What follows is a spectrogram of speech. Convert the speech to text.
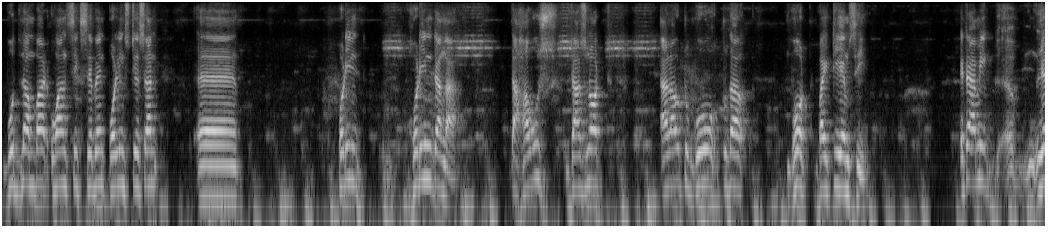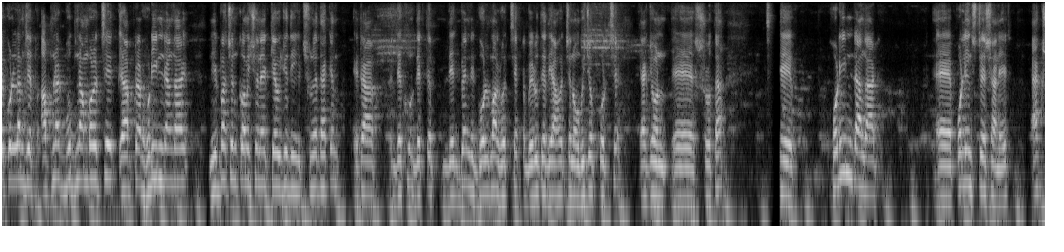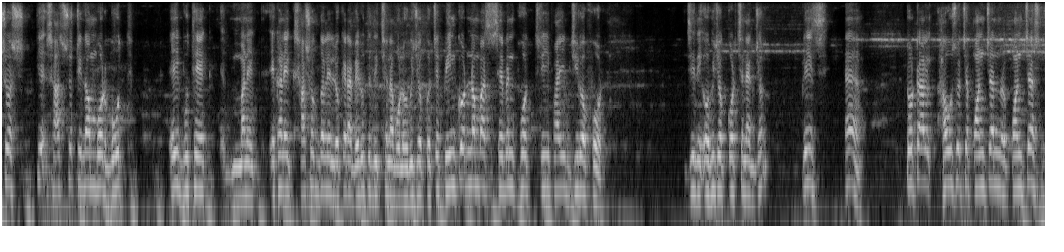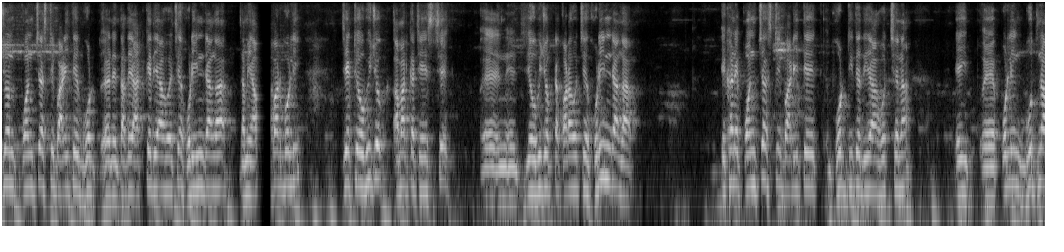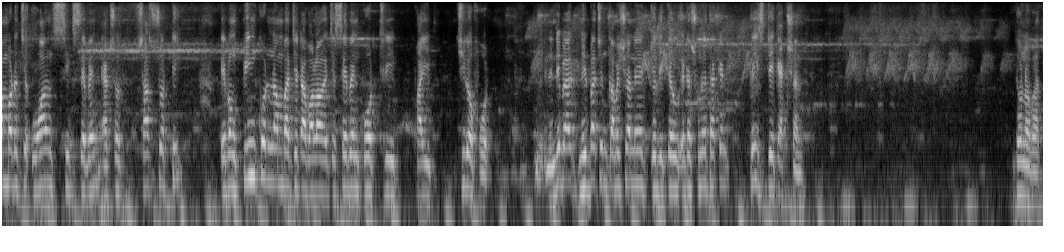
booth number one six seven, polling station হরিণ, Harindanga. The house does not allow to go to the vote by TMC এটা আমি ইয়ে করলাম যে আপনার বুথ নাম্বার হচ্ছে আপনার হরিণডাঙ্গায় নির্বাচন কমিশনের কেউ যদি শুনে থাকেন, এটা দেখুন, দেখতে, দেখবেন গোলমাল হচ্ছে, একটা বেরুতে দেওয়া হচ্ছে না, অভিযোগ করছে একজন শ্রোতা যে হরিণডাঙ্গার পোলিং স্টেশনের একশো সাতষট্টি নম্বর বুথ, এই বুথে মানে এখানে শাসক দলের লোকেরা বেরোতে দিচ্ছে না বলে অভিযোগ করছে। Pin code number seven four three five zero four, যিনি অভিযোগ করছেন একজন, প্লিজ হ্যাঁ টোটাল হাউস হচ্ছে পঞ্চান্ন, পঞ্চাশ জন, পঞ্চাশটি বাড়িতে ভোট মানে তাদের আটকে দেওয়া হয়েছে। হরিণডাঙ্গা, আমি আবার বলি, যে একটি অভিযোগ আমার কাছে এসছে যে অভিযোগটা করা হচ্ছে, হরিণডাঙ্গা, এখানে পঞ্চাশটি বাড়িতে ভোট দিতে দেওয়া হচ্ছে না। এই পোলিং বুথ নাম্বার হচ্ছে ওয়ান সিক্স সেভেন একশো সাতষট্টি এবং পিনকোড নাম্বার যেটা বলা হয়েছে seven four three five zero four নির্বাচন কমিশনের যদি কেউ এটা শুনে থাকেন প্লিজ টেক অ্যাকশন ধন্যবাদ।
